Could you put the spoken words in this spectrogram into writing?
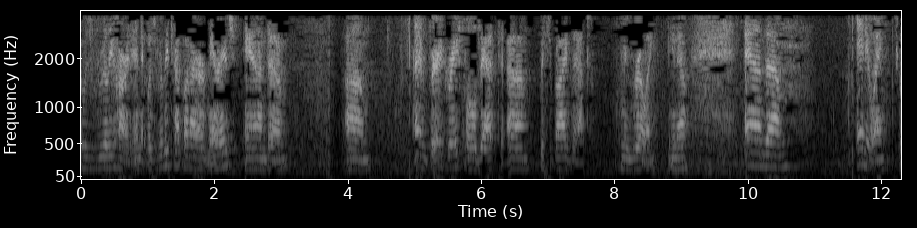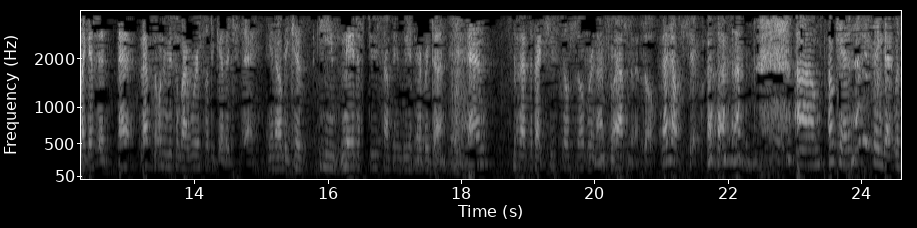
It was really hard, and it was really tough on our marriage. And um, um, I'm very grateful that um, we survived that. I mean, really, you know. And um, anyway, like I said, that's the only reason why we're still together today, you know, because he made us do something we had never done. And besides the fact he's still sober and I'm still abstinent, so that helps too. um, okay, another thing that was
